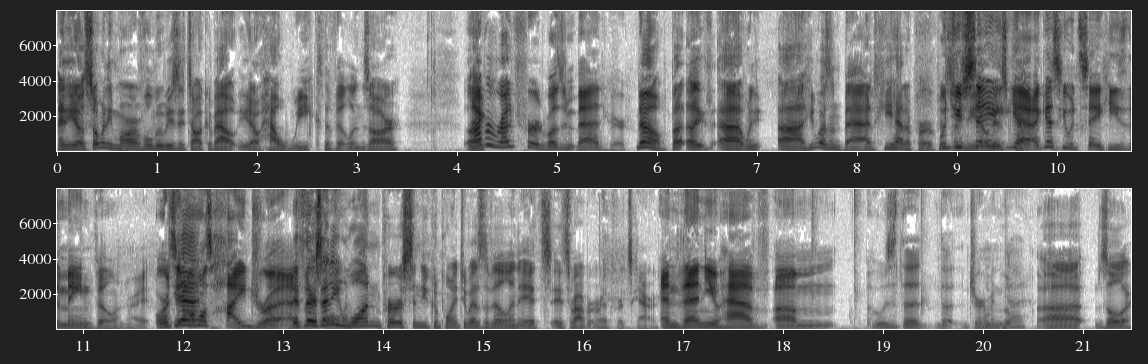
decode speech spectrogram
and you know, so many Marvel movies they talk about you know how weak the villains are. Like, Robert Redford wasn't bad here. no, but like uh, when uh, he wasn't bad, he had a purpose. Would you and, know, say? his yeah, pa- I guess you would say he's the main villain, right? Or is it almost Hydra? As if there's any one person you could point to as the villain, it's it's Robert Redford's character. and then you have um, who's the the German guy? Uh, Zola.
